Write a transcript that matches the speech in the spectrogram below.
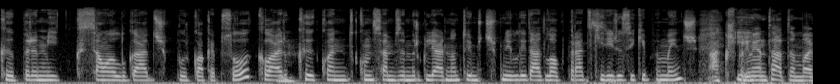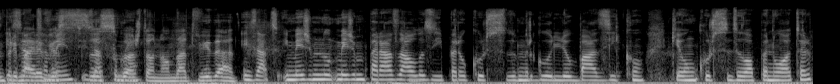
que permite que são alugados por qualquer pessoa. Claro uhum. que quando começamos a mergulhar não temos disponibilidade logo para adquirir Sim. os equipamentos. Há que experimentar e, também primeiro a ver se, se gosta ou não da atividade. Exato. E mesmo, mesmo para as aulas e para o curso de mergulho básico, que é um curso de open water,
